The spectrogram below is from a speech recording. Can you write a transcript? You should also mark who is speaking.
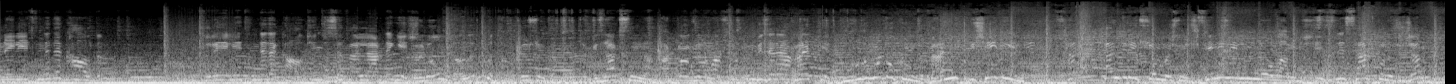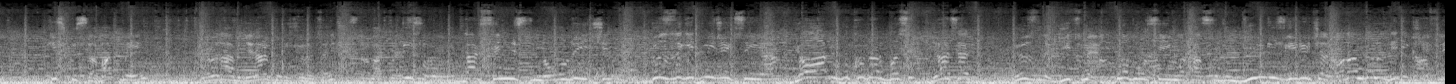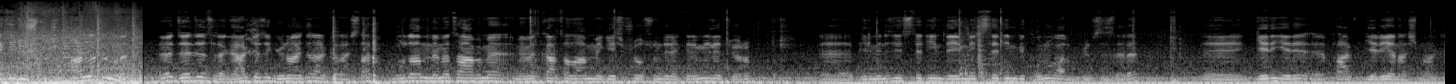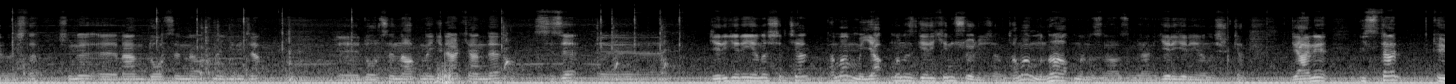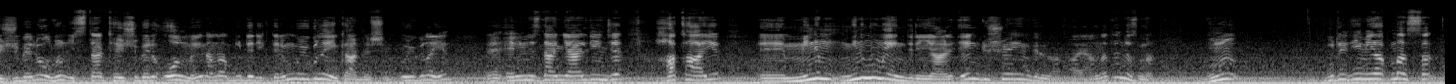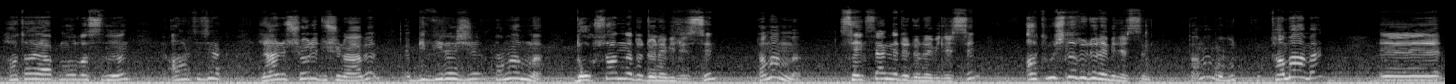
Speaker 1: Kamyon ehliyetinde de kaldım. Tır ehliyetinde de kaldım. İkinci seferlerde geçti. Öyle oldu anladın mı? Takıyorsun kafaya. Takacaksın da. Takmak zorundasın. Bize ne red yedi. Gururuma dokundu. Benlik bir şey değil. Sen, sen direksiyon başındasın. Senin elinde olan bir şey. Size sert konuşacağım. Hiç kusura bakmayın. Mehmet abi genel konuşuyorum sen hiç kusura bakma. Tüm sorumluluklar senin üstünde olduğu için hızlı gitmeyeceksin ya. Ya abi bu kadar basit. Ya sen hızlı gitme. Atla dorseyi makasladın. Dümdüz gelirken adam bana dedi ki gaflete düştük. Anladın mı?
Speaker 2: Evet Cece Trak. Herkese günaydın arkadaşlar. Buradan Mehmet abime, Mehmet Kartal abime geçmiş olsun dileklerimi iletiyorum. Ee, bilmenizi istediğim, değinmek istediğim bir konu var bugün sizlere. Ee, geri geri e, park geri yanaşma arkadaşlar. Şimdi e, ben dorsenin altına gireceğim. E, dorsenin altına girerken de size e, geri geri yanaşırken tamam mı yapmanız gerekeni söyleyeceğim tamam mı? Ne yapmanız lazım yani geri geri yanaşırken. Yani ister tecrübeli olun ister tecrübeli olmayın ama bu dediklerimi uygulayın kardeşim. Uygulayın. E, elinizden geldiğince hatayı e, minim, minimuma indirin yani. En düşüğe indirin hatayı anladınız mı? Bunu bu dediğimi yapmazsan hata yapma olasılığın artacak. Yani şöyle düşün abi. Bir virajı tamam mı? 90'la da dönebilirsin. Tamam mı? 80'le de dönebilirsin. 60'la da dönebilirsin. Tamam mı? Bu tamamen eee,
